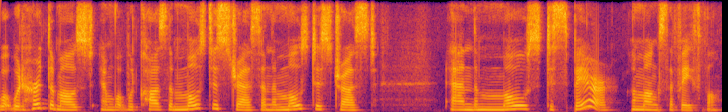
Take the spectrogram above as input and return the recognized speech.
what would hurt the most and what would cause the most distress and the most distrust and the most despair amongst the faithful.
